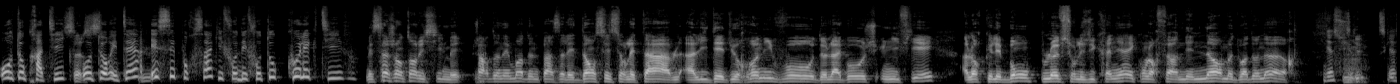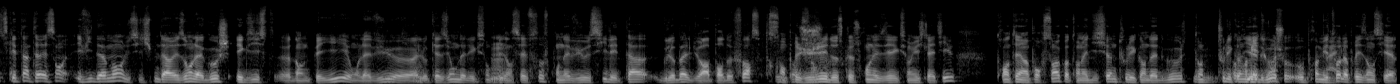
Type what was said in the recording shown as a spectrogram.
autocratiques, ça, autoritaires, et c'est pour ça qu'il faut des photos collectives. Mais ça j'entends Lucille, mais pardonnez-moi de ne pas aller danser sur les tables à l'idée du renouveau de la gauche unifiée, alors que les bons pleuvent sur les Ukrainiens et qu'on leur fait un énorme doigt d'honneur heures. Bien sûr. Ce qui, est, ce, qui, ce qui, est, intéressant, évidemment, Lucie Schmitt a raison, la gauche existe euh, dans le pays, on l'a vu euh, à l'occasion d'élections présidentielles, sauf qu'on a vu aussi l'état global du rapport de force, sans préjuger de ce que seront les élections législatives, 31% quand on additionne tous les candidats de gauche, tous les candidats de gauche au, au premier ouais. tour de la présidentielle.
